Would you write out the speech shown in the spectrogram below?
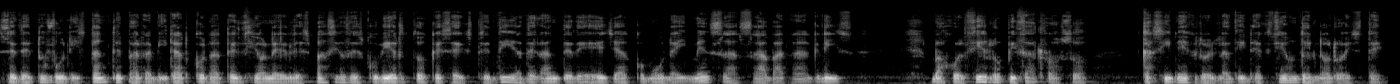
se detuvo un instante para mirar con atención el espacio descubierto que se extendía delante de ella como una inmensa sábana gris bajo el cielo pizarroso, casi negro en la dirección del noroeste.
